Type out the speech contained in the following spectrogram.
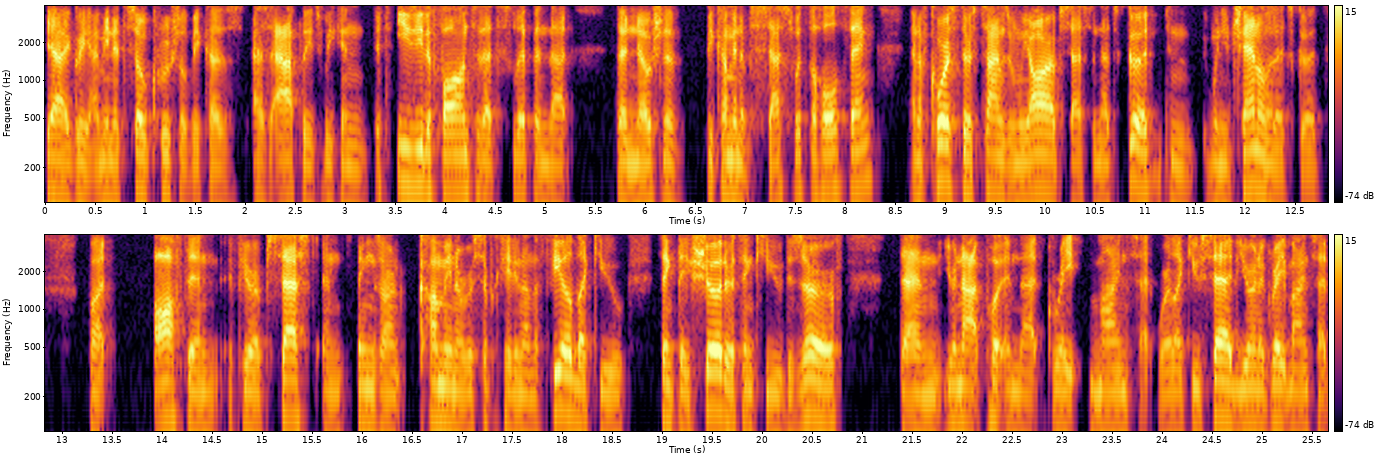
Yeah, I agree. I mean, it's so crucial because as athletes, we can it's easy to fall into that slip and that that notion of becoming obsessed with the whole thing. And of course, there's times when we are obsessed and that's good. And when you channel it, it's good. But often if you're obsessed and things aren't coming or reciprocating on the field like you think they should or think you deserve, then you're not put in that great mindset where, like you said, you're in a great mindset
